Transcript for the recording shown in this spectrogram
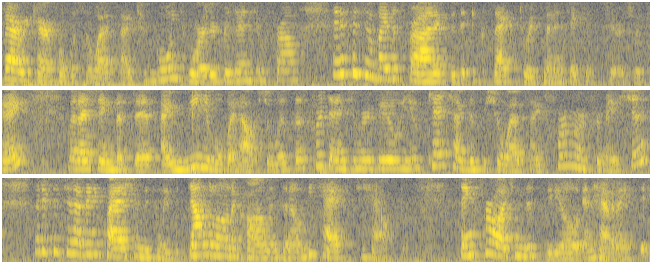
very careful with the website you're going to order Prodentim from, and if you do buy this product, do the exact treatment and take it seriously, okay? But I think that's it. I really hope I helped you with this Prodentim review. You can check the official website for more information, but if you still have any questions, questions, you can leave it down below in the comments and I'll be happy to help. Thanks for watching this video and have a nice day.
